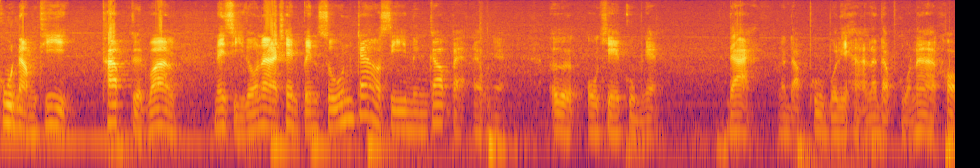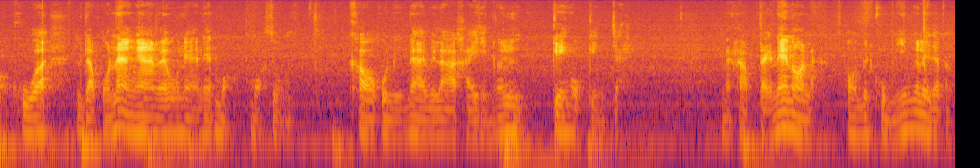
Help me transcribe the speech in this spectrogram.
ผู้นำที่ถ้าเกิดว่าในสีโตวหน้าเช่นเป็น 0 9 4 1 9 8อะไรพวกเนี้ยเออโอเคกลุ่มเนี้ยได้ระดับผู้บริหารระดับหัวหน้าครอบครัว ระดับหัวหน้างานอะไรพวกเนี้ยเนี่ยเหมาะเหมาะสมเข้าคนอื่นได้เวลาใครเห็นก็รู้เกรงอกเกรงใจนะครับ แต่แน่นอนล่ะพอเป็นกลุ่มนี้มันก็เลยจะแบบ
